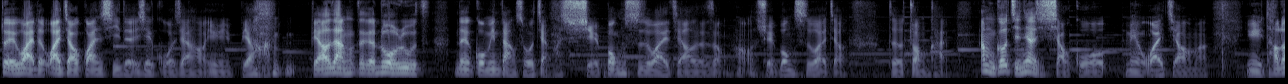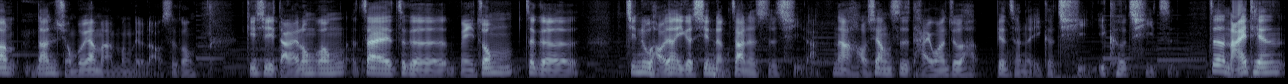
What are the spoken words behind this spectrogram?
对外的外交关系的一些国家哈，因为不要 不要让这个落入那个国民党所讲的雪崩式外交的这种哈雪崩式外交的状态。啊，姆哥真正是小国没有外交嘛？因为头到咱上尾要蛮问的老师讲，其实大概拢讲在这个美中这个进入好像一个新冷战的时期啦，那好像是台湾就变成了一个棋一颗棋子。这哪一天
